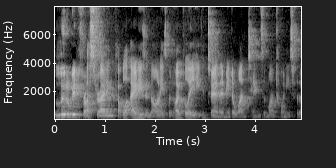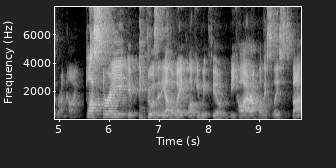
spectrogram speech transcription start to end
A little bit frustrating, a couple of 80s and 90s, but hopefully he can turn them into 110s and 120s for the run home. Plus three, if, if it was any other week, Lockie Whitfield would be higher up on this list, but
